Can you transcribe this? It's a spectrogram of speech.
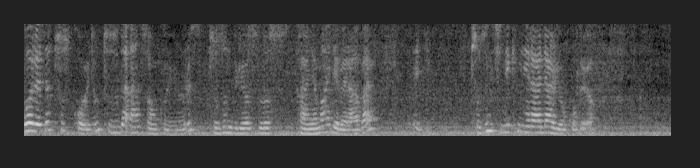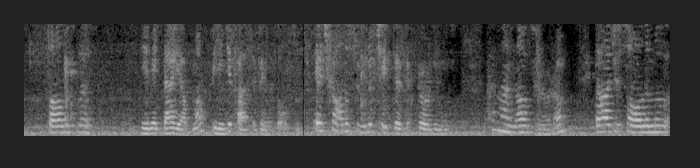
bu arada tuz koydum. Tuzu da en son koyuyoruz. Tuzun biliyorsunuz kaynamayla beraber e, tuzun içindeki mineraller yok oluyor. Sağlıklı yemekler yapmak birinci felsefemiz olsun. Evet şu anda suyunu çektirdik gördüğünüz. Hemen ne yapıyorum? Daha önce soğanımı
